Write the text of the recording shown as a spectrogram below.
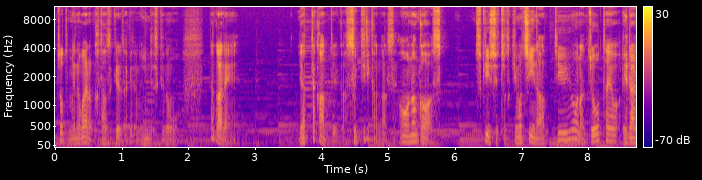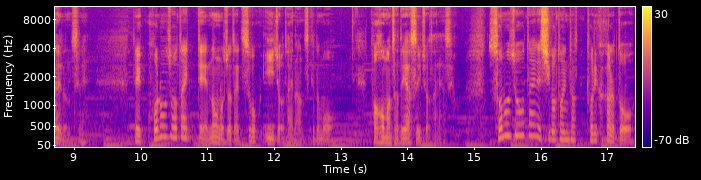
ちょっと目の前の片付けるだけでもいいんですけども、なんかね、やった感というか、すっきり感があるんですね。ああ、なんかす、すっきりしてちょっと気持ちいいなっていうような状態を得られるんですね。で、この状態って脳の状態ってすごくいい状態なんですけども、パフォーマンスが出やすい状態なんですよ。その状態で仕事に取り掛かると、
